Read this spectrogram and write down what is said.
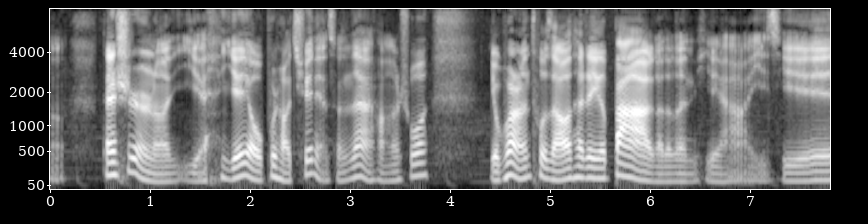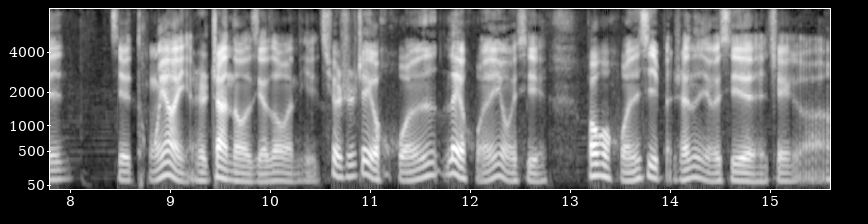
嗯。但是呢，也也有不少缺点存在，好像说有不少人吐槽它这个 bug 的问题啊，以及这同样也是战斗的节奏问题。确实，这个魂类魂游戏，包括魂系本身的游戏，这个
